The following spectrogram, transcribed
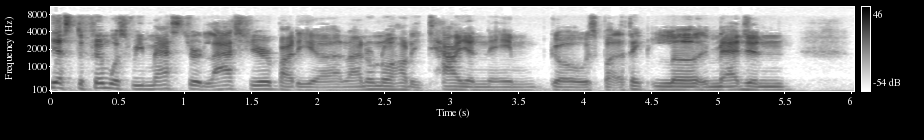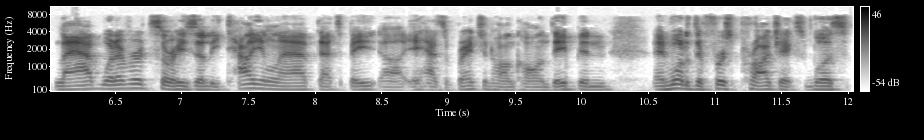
Yes, the film was remastered last year by the, uh, and I don't know how the Italian name goes, but I think Le Imagine lab, whatever. So he's an Italian lab that's based. Uh, it has a branch in Hong Kong. They've been, and one of their first projects was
